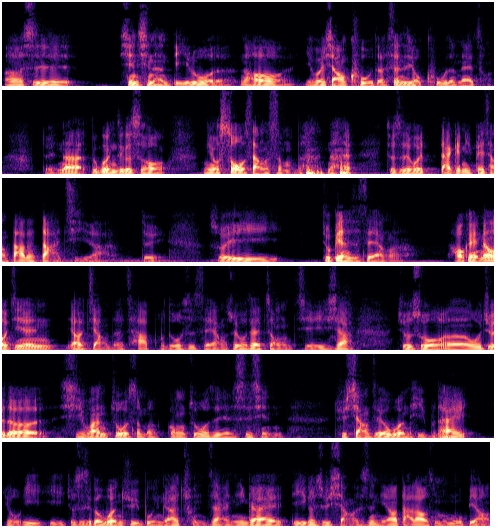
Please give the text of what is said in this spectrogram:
呃，是心情很低落的，然后也会想要哭的，甚至有哭的那种。对，那如果你这个时候你又受伤什么的，那就是会带给你非常大的打击啦。对，所以就变成是这样啦。OK，那我今天要讲的差不多是这样，所以我再总结一下，就是说，呃，我觉得喜欢做什么工作这件事情，去想这个问题不太有意义，就是这个问句不应该存在。你应该第一个去想的是你要达到什么目标，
